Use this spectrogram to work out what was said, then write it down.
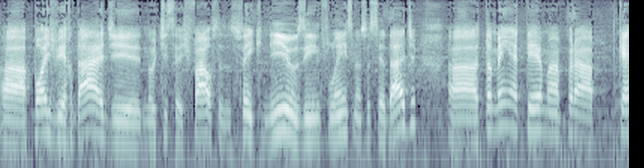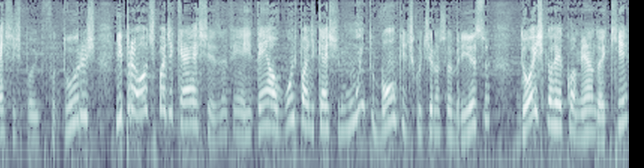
a pós-verdade, notícias falsas, fake news e influência na sociedade, ah, também é tema para casts pu- futuros e para outros podcasts. Enfim, a gente tem alguns podcasts muito bons que discutiram sobre isso. Dois que eu recomendo aqui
